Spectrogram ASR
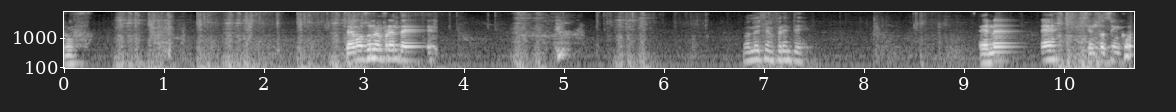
Uf. Tenemos uno enfrente. ¿Dónde es enfrente? En E, 105.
